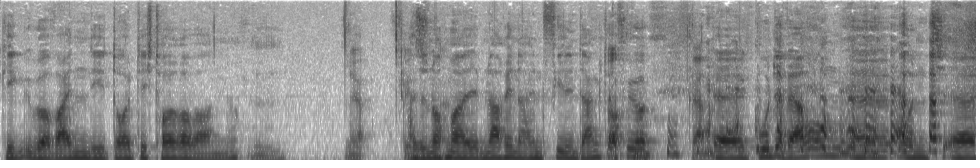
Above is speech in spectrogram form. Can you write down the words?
gegenüber Weinen, die deutlich teurer waren. Ne? ja. Also nochmal im Nachhinein vielen Dank dafür. Äh, gute Werbung äh, und, äh,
